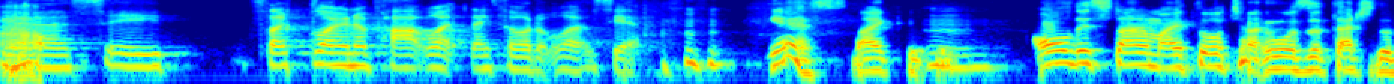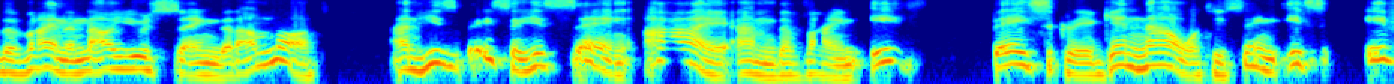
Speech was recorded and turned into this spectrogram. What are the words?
Yeah, see, it's like blown apart what they thought it was. Yeah. Yes, like Mm. all this time I thought I was attached to the vine, and now you're saying that I'm not. And he's basically he's saying, I am the vine. If basically again now what he's saying is if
